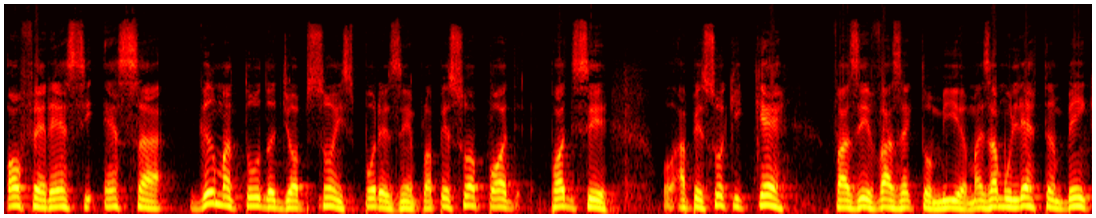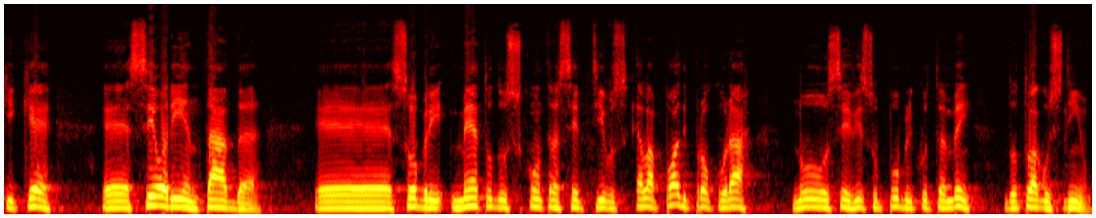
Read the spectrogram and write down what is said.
oferece essa gama toda de opções? Por exemplo, a pessoa pode, pode ser a pessoa que quer fazer vasectomia, mas a mulher também que quer é, ser orientada é, sobre métodos contraceptivos, ela pode procurar no serviço público também? Doutor Agostinho.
